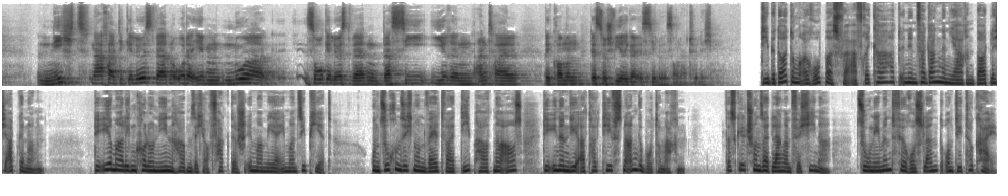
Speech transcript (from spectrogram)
nicht nachhaltig gelöst werden oder eben nur so gelöst werden, dass sie ihren Anteil bekommen, desto schwieriger ist die Lösung natürlich. Die Bedeutung Europas für Afrika hat in den vergangenen Jahren deutlich abgenommen. Die ehemaligen Kolonien haben sich auch faktisch immer mehr emanzipiert und suchen sich nun weltweit die Partner aus, die ihnen die attraktivsten Angebote machen. Das gilt schon seit langem für China, zunehmend für Russland und die Türkei.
